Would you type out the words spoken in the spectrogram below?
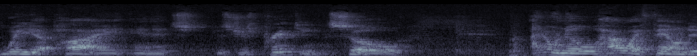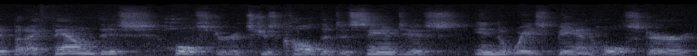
way up high and it's, it's just printing. So I don't know how I found it, but I found this holster. It's just called the DeSantis in the waistband holster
